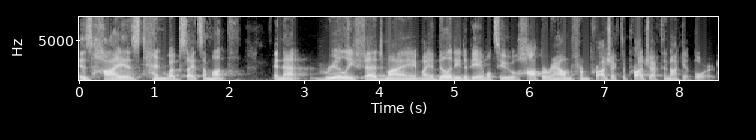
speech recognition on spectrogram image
as high as 10 websites a month. And that really fed my, my ability to be able to hop around from project to project and not get bored.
